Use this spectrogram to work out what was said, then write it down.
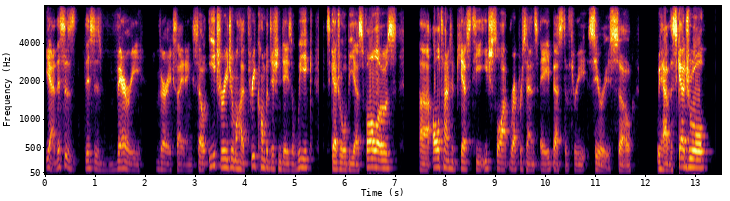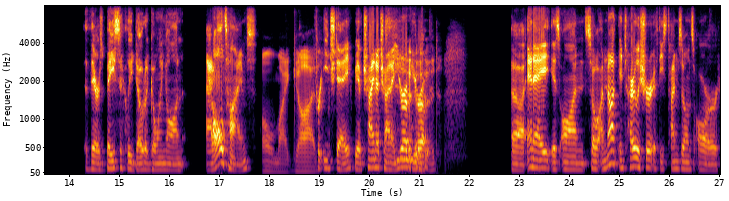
yeah, this is this is very very exciting. So each region will have three competition days a week. Schedule will be as follows. Uh, all times in PST, each slot represents a best of three series. So we have the schedule. There's basically Dota going on at all times Oh my god! for each day. We have China, China, Europe, Europe. Uh, NA is on. So I'm not entirely sure if these time zones are.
